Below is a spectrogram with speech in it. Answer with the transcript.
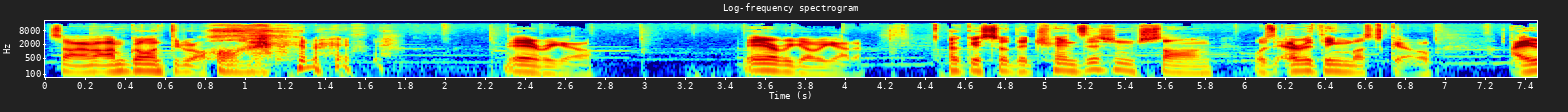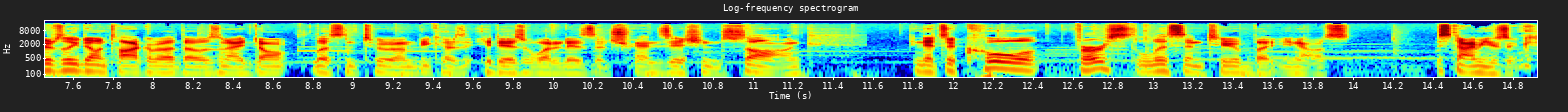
So I'm, going through all of it right now. There we go. There we go. We got it. Okay, so the transition song was Everything Must Go. I usually don't talk about those and I don't listen to them because it is what it is a transition song. And it's a cool first listen to, but you know, it's, it's not music.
